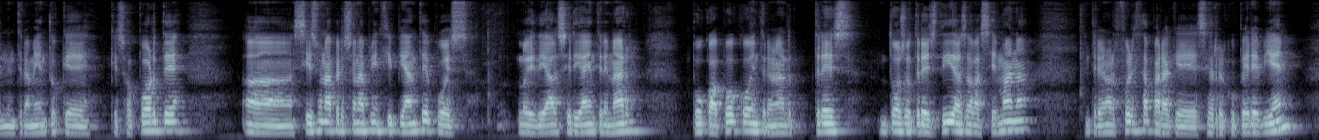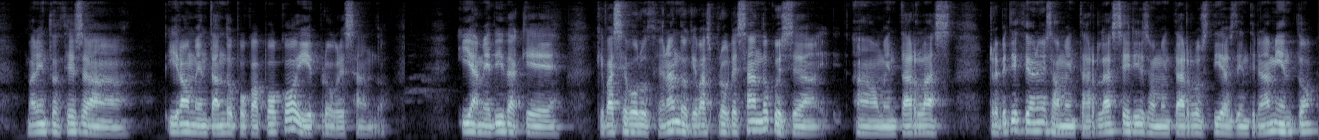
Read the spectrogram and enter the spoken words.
entrenamiento que, soporte. Ah, si es una persona principiante, pues lo ideal sería entrenar poco a poco, entrenar tres, dos o tres días a la semana, entrenar fuerza para que se recupere bien, ¿vale? Entonces ir aumentando poco a poco e ir progresando. Y a medida que, vas evolucionando, que vas progresando, pues aumentar las repeticiones, aumentar las series, aumentar los días de entrenamiento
